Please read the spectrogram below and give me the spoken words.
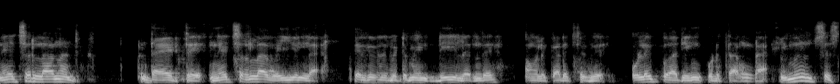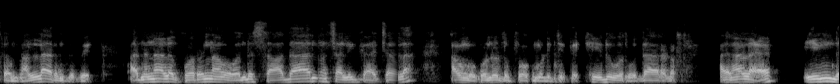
நேச்சுரலான டயட்டு நேச்சுரலா வெயில்ல இருக்கிறது விட்டமின் டில இருந்து அவங்களுக்கு கிடைச்சது. உழைப்பு அதிகம் கொடுத்தாங்க. இம்யூன் சிஸ்டம் நல்லா இருந்தது. அதனால கொரோனாவை வந்து சாதாரண சளி காய்ச்சலா அவங்க கொண்டுட்டு போக முடிஞ்சது. இது ஒரு உதாரணம். அதனால இந்த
